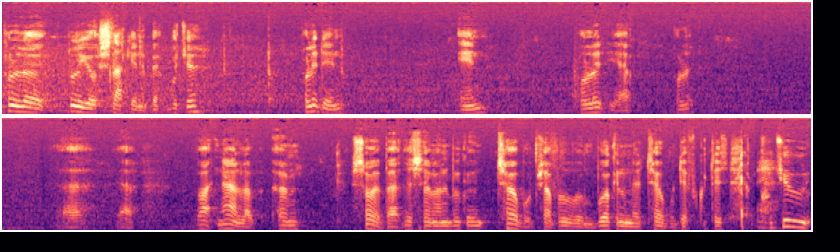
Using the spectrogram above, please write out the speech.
pull, uh, pull your slack in a bit, would you? Pull it in. In. Pull it, yeah. Pull it. Uh, yeah. Right now, love, um, sorry about this. I mean, we're in terrible trouble and working under terrible difficulties. Could you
